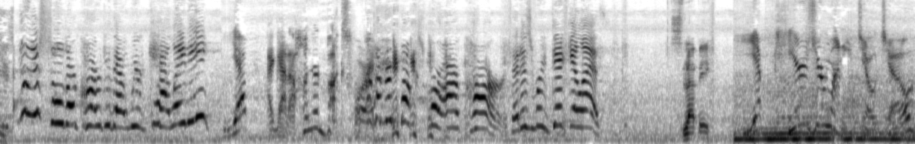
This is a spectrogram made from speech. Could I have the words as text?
You just sold our car to that weird cat lady? Yep, I got a hundred bucks for A it. hundred bucks for our car. That is ridiculous. Slappy. Yep, here's your money, Jojo.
